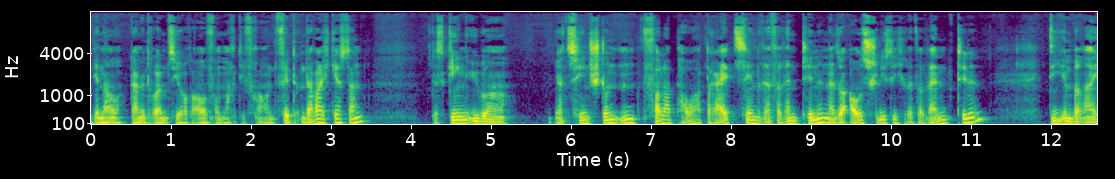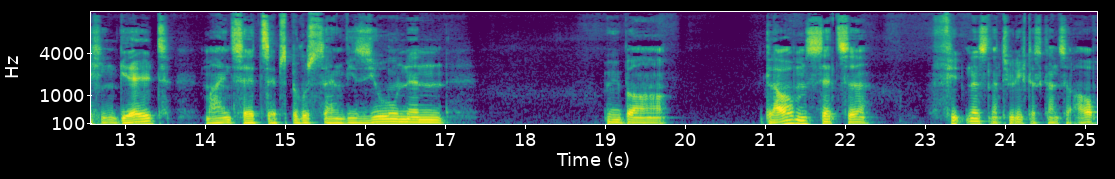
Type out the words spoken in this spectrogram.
Genau, damit räumt sie auch auf und macht die Frauen fit. Und da war ich gestern. Das ging über ja, zehn Stunden voller Power, 13 Referentinnen, also ausschließlich Referentinnen, die im Bereichen Geld, Mindset, Selbstbewusstsein, Visionen, über Glaubenssätze, Fitness natürlich das Ganze auch,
